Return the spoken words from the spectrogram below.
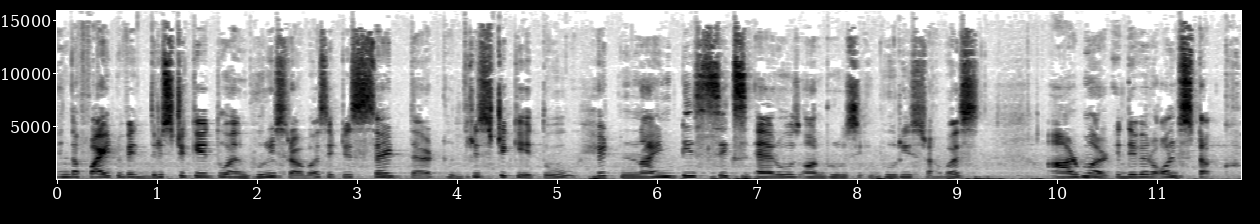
In the fight with Drishtaketu and Bhurisravas, it is said that Drishtaketu hit 96 arrows on Bhurisravas armor. They were all stuck.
